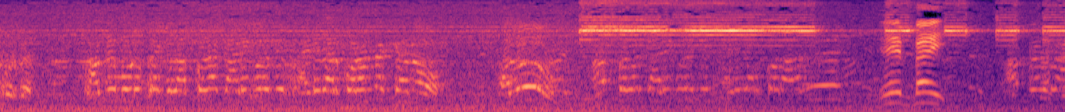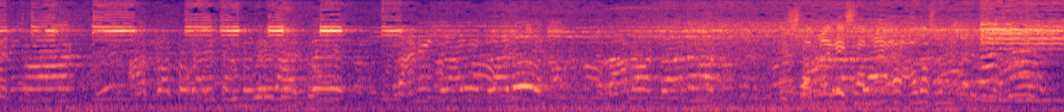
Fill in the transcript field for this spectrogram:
ক্যামেরা আছে আপনার এই জায়গায় পড়েন এই এ ভাই। সামনে সামনে আমার সামনে।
